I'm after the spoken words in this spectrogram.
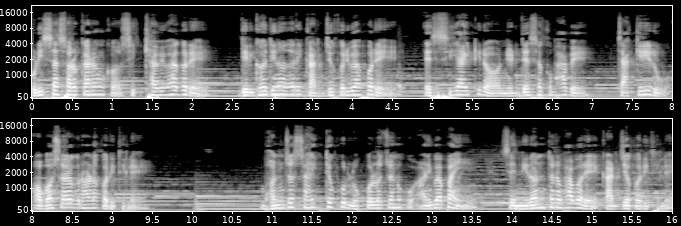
ଓଡ଼ିଶା ସରକାରଙ୍କ ଶିକ୍ଷା ବିଭାଗରେ ଦୀର୍ଘ ଦିନ ଧରି କାର୍ଯ୍ୟ କରିବା ପରେ ଏସ୍ସିଆଇଟିର ନିର୍ଦ୍ଦେଶକ ଭାବେ ଚାକିରିରୁ ଅବସର ଗ୍ରହଣ କରିଥିଲେ। ଭଞ୍ଜ ସାହିତ୍ୟକୁ ଲୋକଲୋଚନକୁ ଆଣିବା ପାଇଁ ସେ ନିରନ୍ତର ଭାବରେ କାର୍ଯ୍ୟ କରିଥିଲେ।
